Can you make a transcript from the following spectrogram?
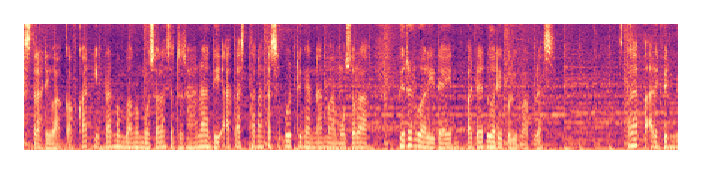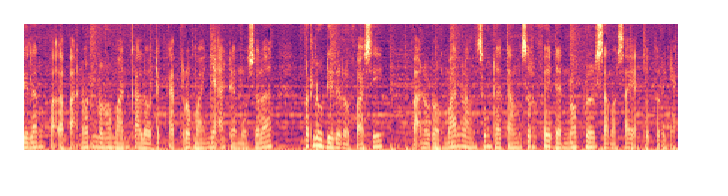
Setelah diwakafkan, Imran membangun musola sederhana di atas tanah tersebut dengan nama Musola Birul Walidain pada 2015. Setelah Pak Arifin bilang Pak Pak Nur Nurrohman kalau dekat rumahnya ada musola perlu direnovasi, Pak Nur Nurrohman langsung datang survei dan ngobrol sama saya tuturnya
